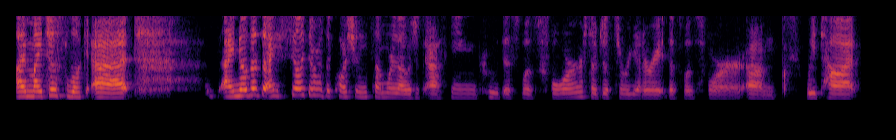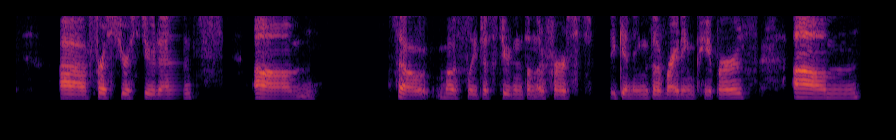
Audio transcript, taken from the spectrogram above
I might just look at. I know that I feel like there was a question somewhere that was just asking who this was for. So just to reiterate, this was for um, we taught uh, first year students. Um, so mostly just students on their first beginnings of writing papers. Um,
